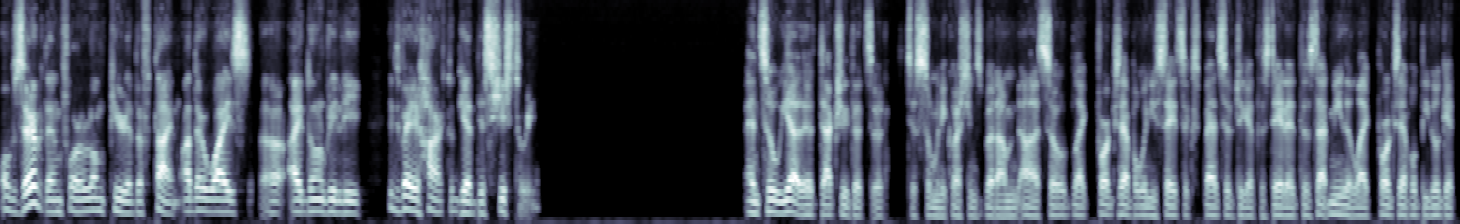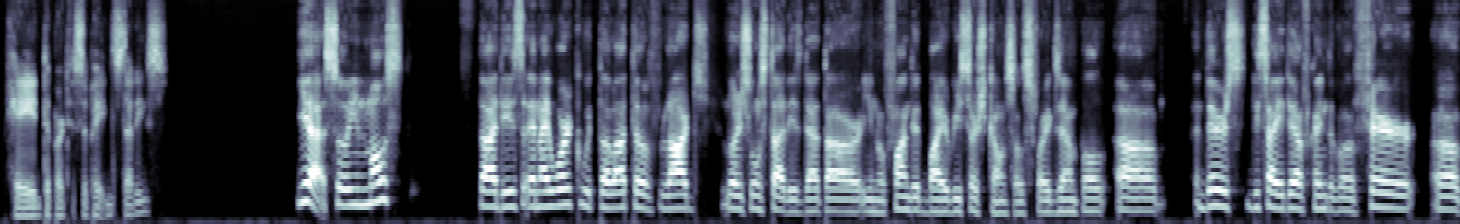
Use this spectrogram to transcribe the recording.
observe them for a long period of time. Otherwise, uh, I don't really, it's very hard to get this history. And so, yeah, that actually that's uh, just so many questions. But um, uh, so like for example, when you say it's expensive to get this data, does that mean that like for example, people get paid to participate in studies? Yeah. So in most studies, and I work with a lot of large longitudinal studies that are you know funded by research councils, for example. Uh, there's this idea of kind of a fair, uh,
